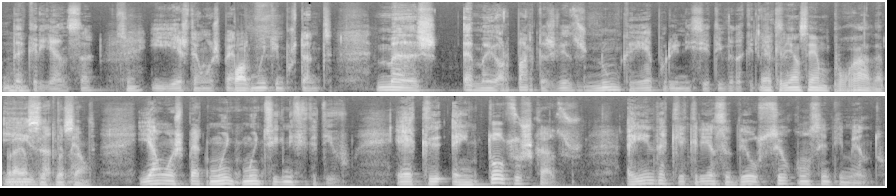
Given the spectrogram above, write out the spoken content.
da uhum. criança, Sim. e este é um aspecto Pode. muito importante, mas a maior parte das vezes nunca é por iniciativa da criança. A criança é empurrada para Exatamente. essa situação. E há um aspecto muito, muito significativo. É que em todos os casos, ainda que a criança dê o seu consentimento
